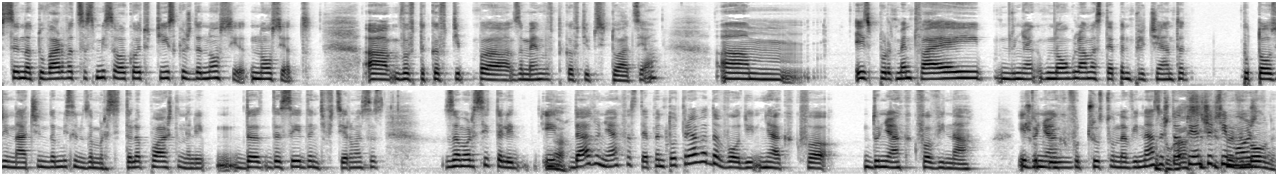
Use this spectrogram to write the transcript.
се натоварват със смисъла, който ти искаш да носи, носят а, в такъв тип, а, за мен в такъв тип ситуация. А, и според мен това е и до ня... много голяма степен причината по този начин да мислим замърсителя плаща, нали? да, да се идентифицираме с замърсители. И да. да, до някаква степен то трябва да води някаква, до някаква вина и Защото... до някакво чувство на вина, защото иначе ти може...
